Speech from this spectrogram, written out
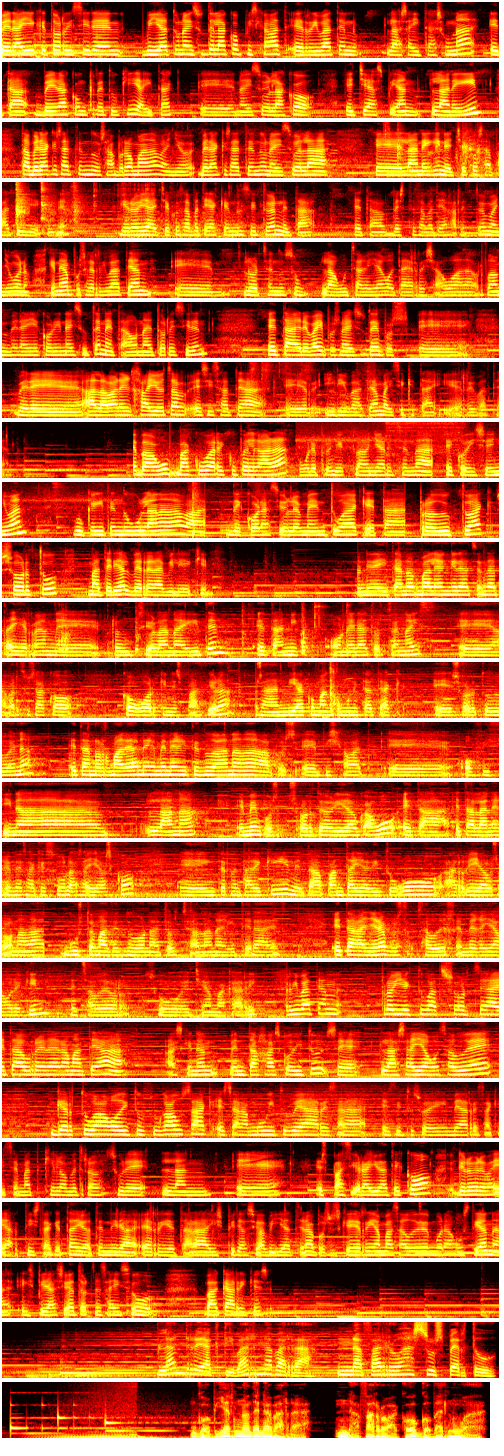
beraiek etorri ziren bilatu nahi zutelako pixka bat herri baten lasaitasuna eta bera konkretuki aitak e, nahi zuelako etxe azpian lan egin. Eta berak esaten du, oza, broma da, baina berak esaten du nahi zuela e, lan egin etxeko zapatilekin, ez? Gero ja, etxeko zapatiak kendu zituen eta eta beste zapatia jarri zituen, baina bueno, genean pues herri batean e, lortzen duzu laguntza gehiago eta erresagoa da. Orduan beraiek hori nahi zuten eta ona etorri ziren eta ere bai pues nahi zuten pues e, bere alabaren jaiotza ez izatea er, hiri batean, baizik eta herri batean. Ba, gu baku barrikupel gara, gure proiektua oinarritzen da ekodiseinuan. Guk egiten dugu lana da ba, dekorazio elementuak eta produktuak sortu material berrerabiliekin. Nire eta normalean geratzen da tailerrean e, produkzio lana egiten eta nik onera etortzen naiz e, abartzuzako coworking espaziora, Osa, handiako man komunitateak e, sortu duena. Eta normalean hemen egiten dudana da pues, e, pixka bat e, ofizina lana hemen pues, sorte hori daukagu eta eta lan egin dezakezu lasai asko e, internetarekin eta pantaila ditugu, argia oso ona da, gustu ematen du ona etortzea lana egitera, ez? Eta gainera, pues, zaude jende gehiagorekin, ez zaude hor zu etxean bakarrik. Herri batean proiektu bat sortzea eta aurrera eramatea azkenean bentaja asko ditu, ze lasaiago zaude, gertuago dituzu gauzak, ez ara mugitu behar, ez ara ez dituzu egin behar ezak bat kilometro zure lan e, espaziora joateko. Gero ere bai artistak eta joaten dira herrietara inspirazioa bilatzera, pues eske herrian bazaude denbora guztian, inspirazioa etortzen zaizu bakarrik ez. Plan Reactivar Navarra. Nafarroa suspertu. Gobierno de Navarra. Nafarroako gobernua.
